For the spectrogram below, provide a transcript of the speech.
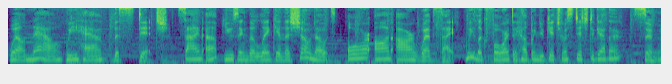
Well, now we have the stitch. Sign up using the link in the show notes or on our website. We look forward to helping you get your stitch together soon.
